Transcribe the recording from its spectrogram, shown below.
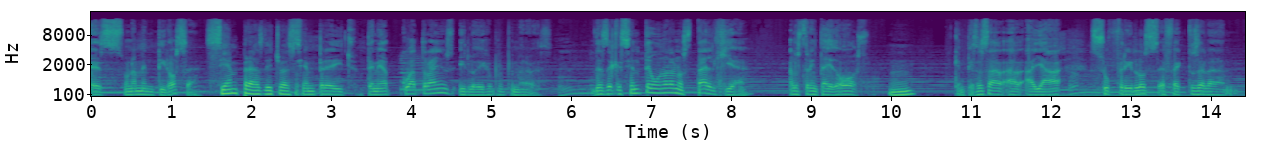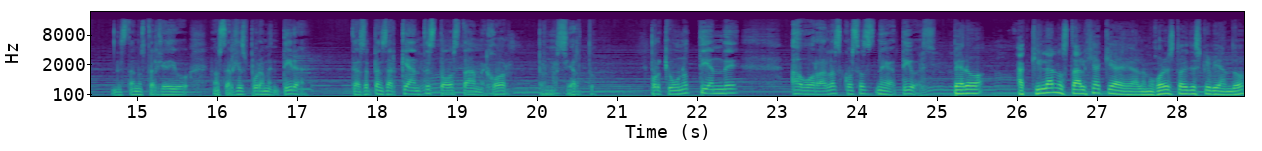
es una mentirosa. Siempre has dicho eso. Siempre he dicho. Tenía cuatro años y lo dije por primera vez. Desde que siente uno la nostalgia, a los 32, Mm. que empiezas a, a- a ya sufrir los efectos de, la, de esta nostalgia, digo, la nostalgia es pura mentira. Te hace pensar que antes todo estaba mejor, pero no es cierto. Porque uno tiende a borrar las cosas negativas. Pero aquí la nostalgia que a lo mejor estoy describiendo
